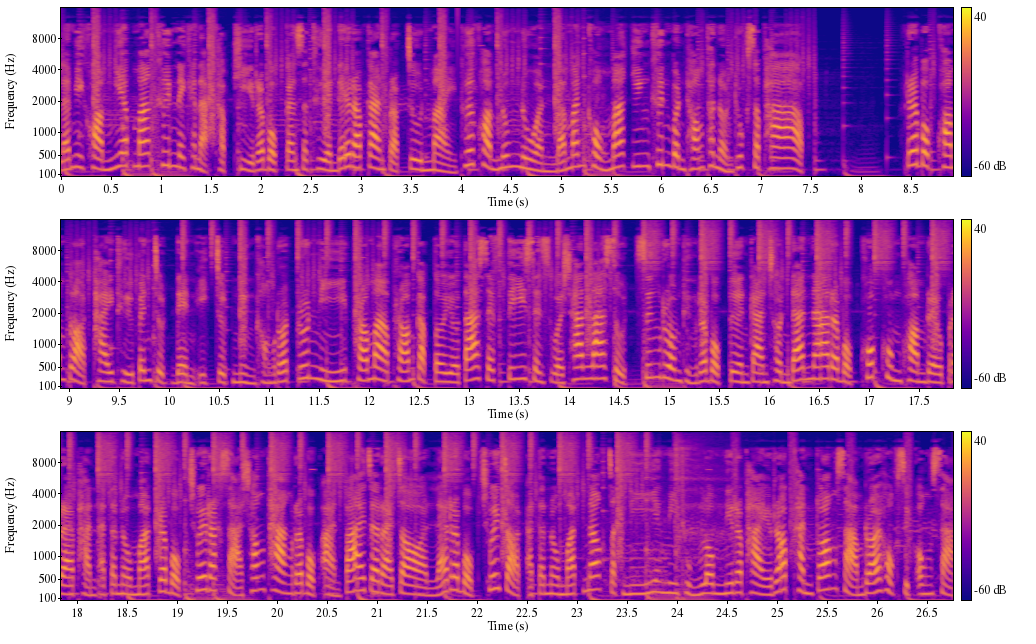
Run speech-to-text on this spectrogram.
และมีความเงียบมากขึ้นในขณะขับขี่ระบบการสะเทือนได้รับการปรับจูนใหม่เพื่อความนุ่มนวลและมั่นคงมากยิ่งขึ้นบนท้องถนนทุกสภาพ ระบบความปลอดภัยถือเป็นจุดเด่นอีกจุดหนึ่งของรถรุ่นนี้ เพราะมาพร้อมกับ Toyota Safety Sense เวอร์ชันล่าสุด ซึ่งรวมถึงระบบเตือนการชนด้านหน้าระบบควบคุมความเร็วแปรผันอัตโนมัติ ระบบช่วยรักษาช่องทางระบบอ่านป้ายจราจร และระบบช่วยจอดอัตโนมัติ นอกจากนี้ยังมีถุงลมนิรภัยรอบคันกล้อง 360 องศา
